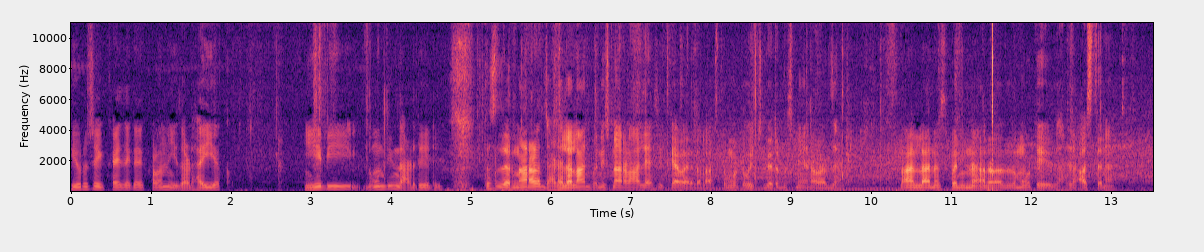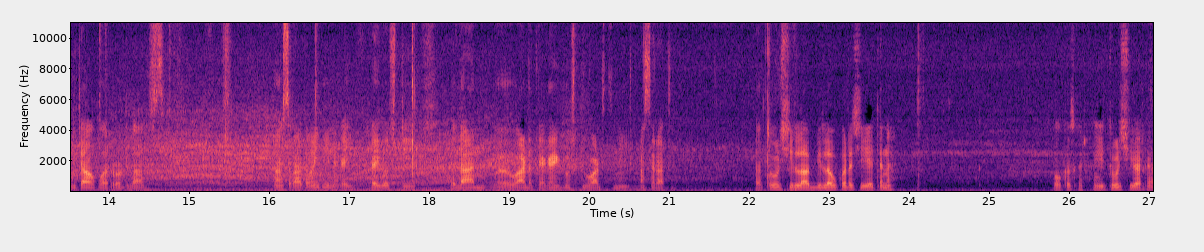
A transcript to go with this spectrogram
पेरूचं आहे काय काय कळा नाही झाड हाय एक. हे बी दोन तीन झाड दिले तसं जर नारळात झाडाला लहानपणीच नारळ आले असेल काय व्हायला झालं असतं मोठं व्हायची गरजच नाही नारळात झाड. लहान लहानचपणी नारळाचं मोठे झाड असतं ना मग तेव्हा परवडला असतं असं राहतं माहिती आहे ना काही काही गोष्टी लहान वाढत्या वाढत त्या काही गोष्टी वाढत नाही असं राहतं. तुळशीला बी लवकरच येते ना. फोकस कर. ही तुळशी बरं का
